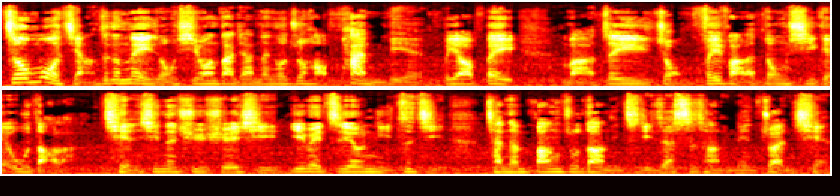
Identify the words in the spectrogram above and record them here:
周末讲这个内容，希望大家能够做好判别，不要被把这一种非法的东西给误导了。潜心的去学习，因为只有你自己才能帮助到你自己在市场里面赚钱，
